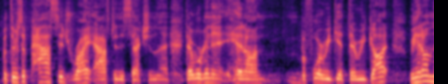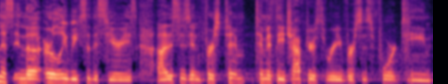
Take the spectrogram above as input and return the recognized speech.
But there's a passage right after this section that, that we're going to hit on before we get there. We got we hit on this in the early weeks of the series. Uh, this is in First Tim- Timothy chapter 3 verses 14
